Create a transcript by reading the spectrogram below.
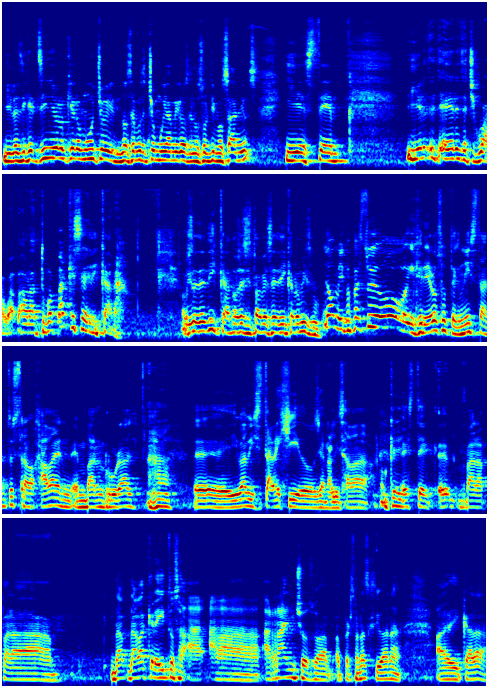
Y les dije, sí, yo lo quiero mucho y nos hemos hecho muy amigos en los últimos años. Y este, y eres, eres de Chihuahua. Ahora, ¿tu papá qué se dedicaba? O se dedica, no sé si todavía se dedica a lo mismo. No, mi papá estudió ingeniero zootecnista, entonces trabajaba en, en Ban Rural. Ajá. Eh, iba a visitar ejidos y analizaba este, eh, para, para da- daba créditos a, a- a ranchos o a, a personas que se iban a, dedicar a,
